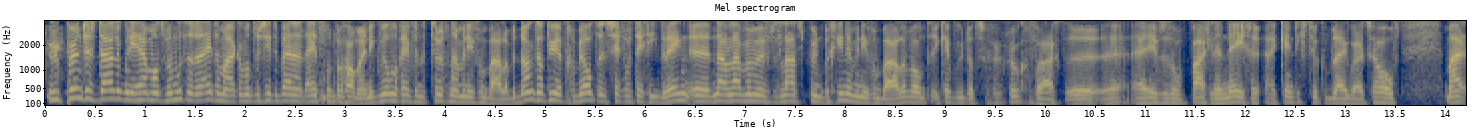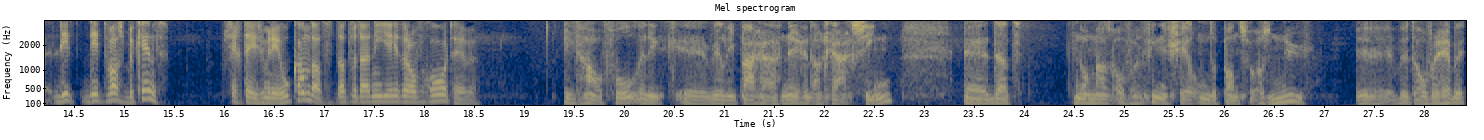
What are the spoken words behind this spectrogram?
uw punt is duidelijk, meneer Hermans. We moeten er een eind aan maken, want we zitten bijna aan het eind van het programma. En ik wil nog even terug naar meneer Van Balen. Bedankt dat u hebt gebeld. Dat zeggen we tegen iedereen. Eh, nou, laten we even het laatste punt beginnen, meneer Van Balen. Want ik heb u dat straks ook gevraagd. Eh, hij heeft het op pagina 9. Hij kent die stukken blijkbaar uit zijn hoofd. Maar dit, dit was bekend, zegt deze meneer. Hoe kan dat, dat we daar niet eerder over gehoord hebben? Ik hou vol en ik eh, wil die pagina 9 dan graag zien. eh, dat nogmaals over een financieel onderpand zoals nu we het over hebben...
